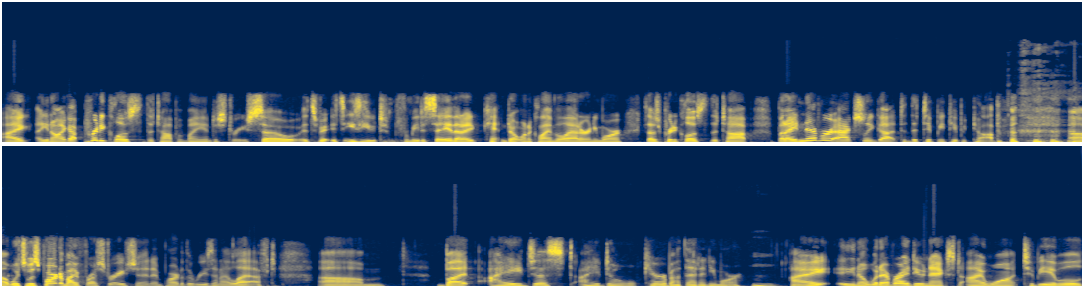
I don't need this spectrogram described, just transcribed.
I, you know, I got pretty close to the top of my industry, so it's it's easy to, for me to say that I can't don't want to climb the ladder anymore because I was pretty close to the top, but I never actually got to the tippy tippy top, uh, which was part of my frustration and part of the reason I left. Um, but I just I don't care about that anymore. Mm. I you know whatever I do next, I want to be able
